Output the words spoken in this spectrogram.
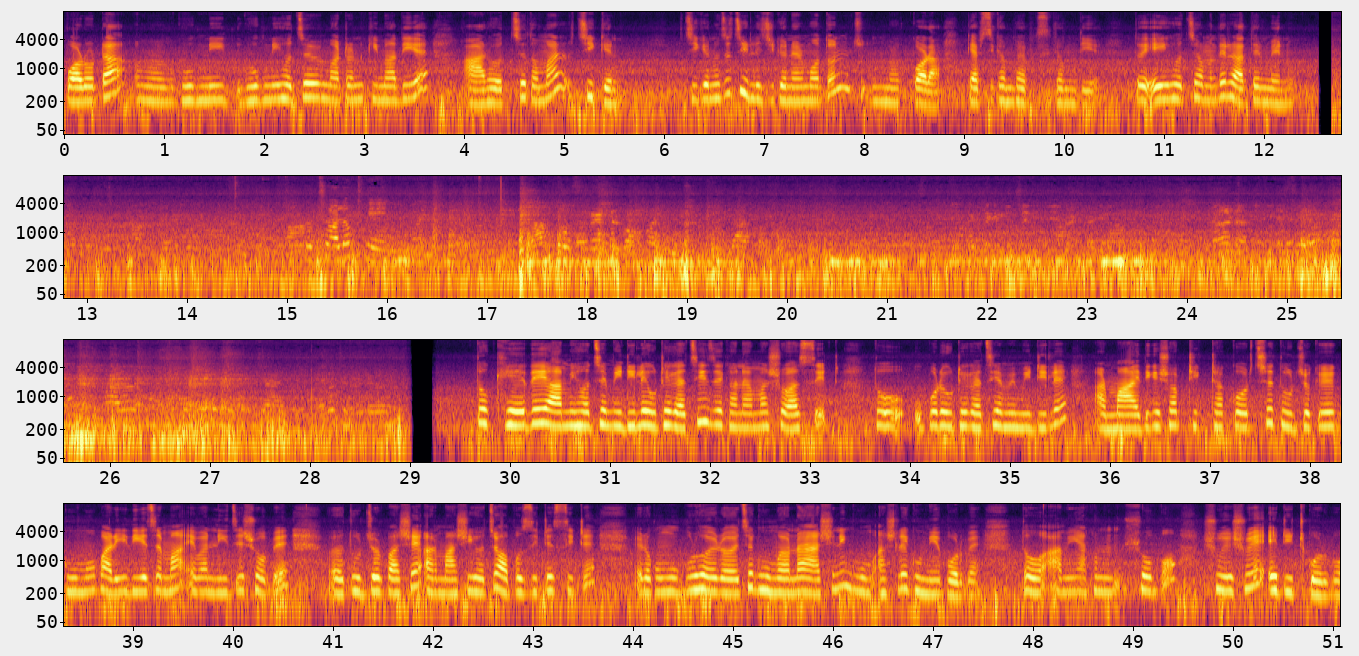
পরোটা ঘুগনি ঘুগনি হচ্ছে মাটন কিমা দিয়ে। আর হচ্ছে তোমার চিকেন। চিকেন হচ্ছে চিলি চিকেনের মতন করা, ক্যাপসিকাম, ফ্যাপসিকাম দিয়ে। তো এই হচ্ছে আমাদের রাতের মেনু তো চলো খেয়ে নিই। তো খেয়ে দিয়ে আমি হচ্ছে মিডিলে উঠে গেছি, যেখানে আমার শোয়ার সিট তো উপরে উঠে গেছি আমি মিডিলে আর মা এদিকে সব ঠিকঠাক করছে তুর্যকে ঘুমও পাড়িয়ে দিয়েছে মা, এবার নিজে শোবে তুর্যর পাশে। আর মাসি হচ্ছে অপোজিটের সিটে এরকম উপুর হয়ে রয়েছে, ঘুমানোয় আসেনি, ঘুম আসলে ঘুমিয়ে পড়বে। তো আমি এখন শোবো, শুয়ে শুয়ে এডিট করব।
